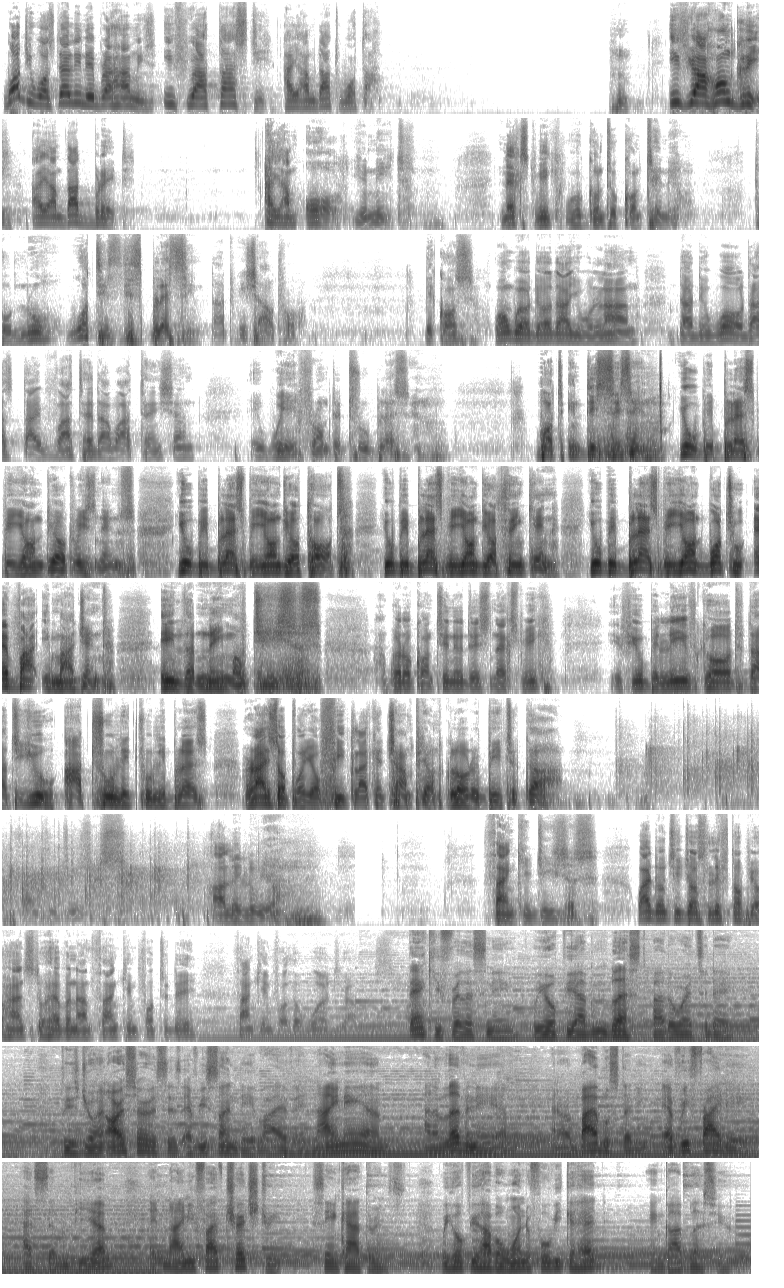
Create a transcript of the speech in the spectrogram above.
What he was telling Abraham is if you are thirsty, I am that water. Hmm. If you are hungry, I am that bread. I am all you need. Next week, we're going to continue to know what is this blessing that we shout for. Because one way or the other, you will learn that the world has diverted our attention away from the true blessing. But in this season, you will be blessed beyond your reasonings. You'll be blessed beyond your thought. You'll be blessed beyond your thinking. You'll be blessed beyond what you ever imagined. In the name of Jesus. I'm going to continue this next week. If you believe, God, that you are truly, truly blessed, rise up on your feet like a champion. Glory be to God. Thank you, Jesus. Hallelujah. Thank you, Jesus. Why don't you just lift up your hands to heaven and thank Him for today? Thank Him for the word you have received. Thank you for listening. We hope you have been blessed by the word today. Please join our services every Sunday live at 9 a.m. and 11 a.m. and our Bible study every Friday at 7 p.m. at 95 Church Street, St. Catharines. We hope you have a wonderful week ahead and God bless you.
